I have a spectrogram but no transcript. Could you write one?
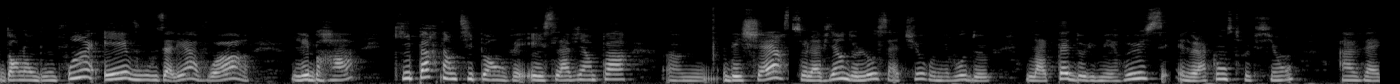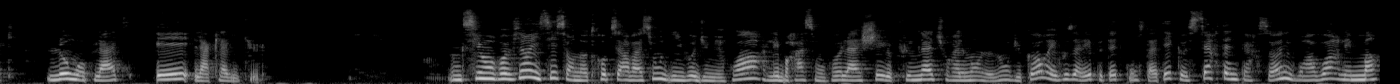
dans l'embonpoint et vous allez avoir les bras qui partent un petit peu en V et cela vient pas des chairs, cela vient de l'ossature au niveau de la tête de l'humérus et de la construction avec l'omoplate et la clavicule. Donc si on revient ici sur notre observation au niveau du miroir, les bras sont relâchés le plus naturellement le long du corps et vous allez peut-être constater que certaines personnes vont avoir les mains,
